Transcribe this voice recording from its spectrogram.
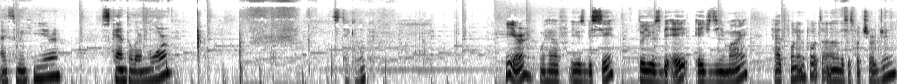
i3 here. Scan to learn more here we have USB-C to USB-A, HDMI, headphone input, uh, this is for charging.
